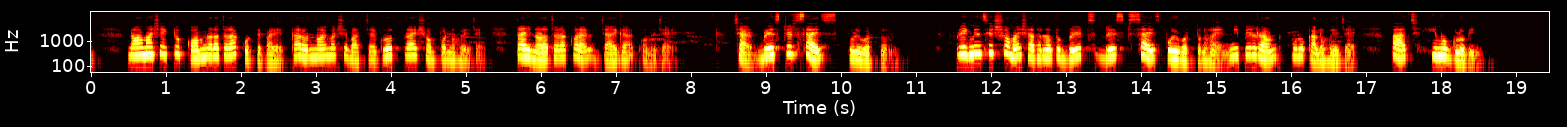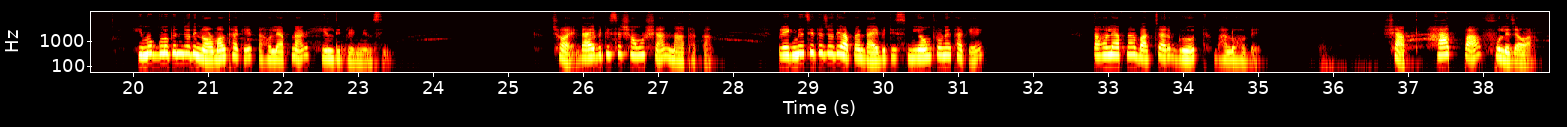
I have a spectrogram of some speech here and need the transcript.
নয় মাসে একটু কম নড়াচড়া করতে পারে, কারণ নয় মাসে বাচ্চার গ্রোথ প্রায় সম্পন্ন হয়ে যায়, তাই নড়াচড়া করার জায়গা কমে যায়। চার, ব্রেস্টের সাইজ পরিবর্তন। প্রেগনেন্সির সময় সাধারণত ব্রেস্ট ব্রেস্ট সাইজ পরিবর্তন হয়। নিপেল রাউন্ড পুরো কালো হয়ে যায়। পাঁচ, হিমোগ্লোবিন। হিমোগ্লোবিন যদি নর্মাল থাকে, তাহলে আপনার হেলদি প্রেগনেন্সি। ছয়, ডায়াবেটিসের সমস্যা না থাকা। প্রেগনেন্সিতে যদি আপনার ডায়াবেটিস নিয়ন্ত্রণে থাকে, তাহলে আপনার বাচ্চার গ্রোথ ভালো হবে। সাত হাত পা ফুলে যাওয়া।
